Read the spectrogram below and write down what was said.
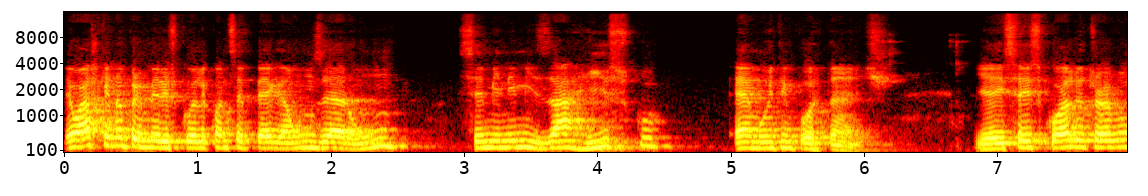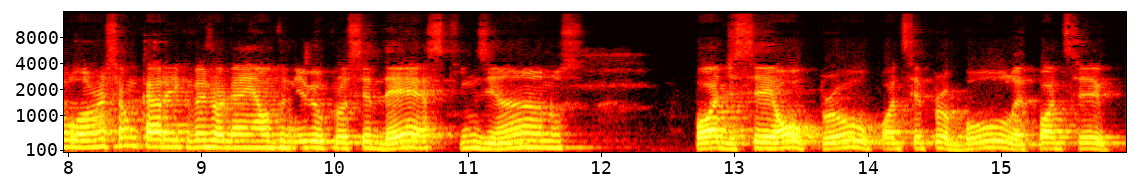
eu acho que na primeira escolha, quando você pega 101, você minimizar risco é muito importante. E aí você escolhe o Trevor Lawrence, é um cara aí que vai jogar em alto nível para você 10, 15 anos, pode ser All Pro, pode ser Pro Bowler, pode ser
